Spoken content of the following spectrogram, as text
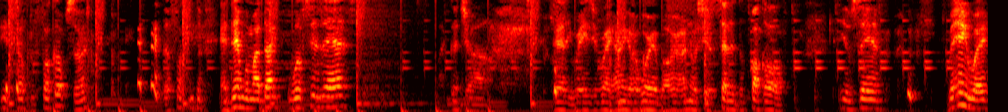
You tough to fuck up, son. the fuck you? And then when my dyke whoops his ass, like good job. Daddy raised you right. I ain't gotta worry about her. I know she'll set it the fuck off. You know what I'm saying? But anyway,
